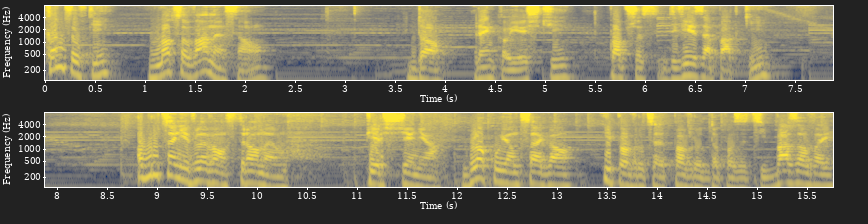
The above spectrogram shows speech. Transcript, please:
Końcówki mocowane są do rękojeści poprzez dwie zapadki, obrócenie w lewą stronę pierścienia blokującego i powrócę, powrót do pozycji bazowej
